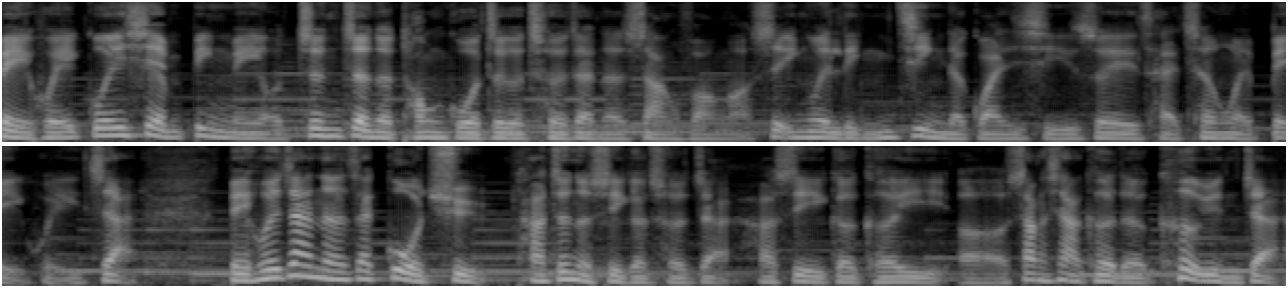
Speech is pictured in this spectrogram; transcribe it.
北回归线并没有真正的通过这个车站的上方哦，是因为临近的关系，所以才称为北回站。北回站呢，在过去它真的是一个车站，它是一个可以呃上下客的客运站。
